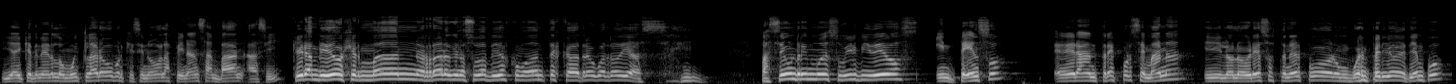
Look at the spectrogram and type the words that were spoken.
y hay que tenerlo muy claro porque si no las finanzas van así. Qué gran video Germán, es raro que no subas videos como antes cada 3 o 4 días. Pasé un ritmo de subir videos intenso, eran 3 por semana y lo logré sostener por un buen periodo de tiempo.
